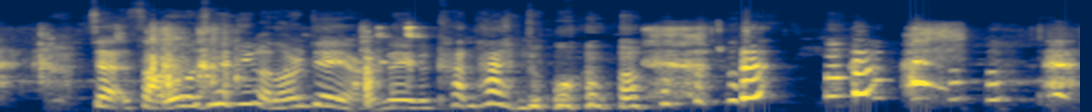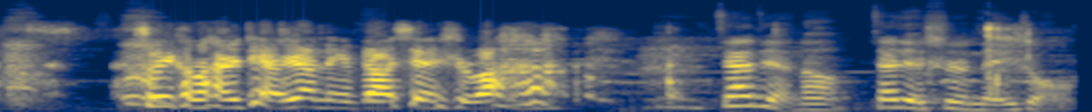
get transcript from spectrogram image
这嫂子，我觉得你可能是电影那个看太多了，所以可能还是电影院那个比较现实吧。佳姐呢？佳姐是哪种？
